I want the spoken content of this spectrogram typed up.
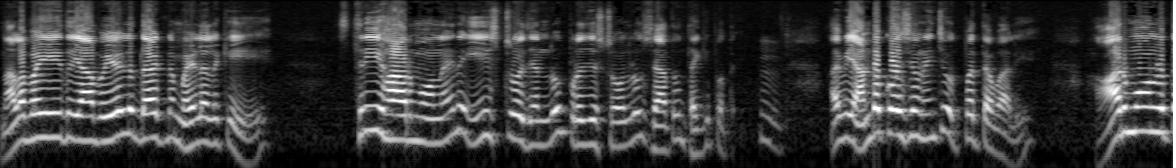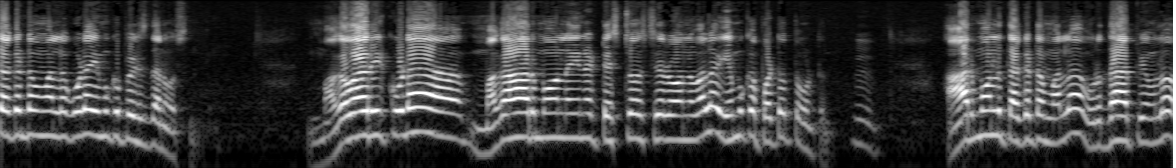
నలభై ఐదు యాభై ఏళ్ళు దాటిన మహిళలకి స్త్రీ హార్మోన్ అయిన ఈస్ట్రోజన్లు ప్రొజెస్ట్రోన్లు శాతం తగ్గిపోతాయి. అవి అండకోశం నుంచి ఉత్పత్తి అవ్వాలి. హార్మోన్లు తగ్గడం వల్ల కూడా ఎముక పెలుసుదనం వస్తుంది. మగవారికి కూడా మగ హార్మోన్లు అయిన టెస్టోస్టెరోన్ వల్ల ఎముక పట్టుతూ ఉంటుంది. హార్మోన్లు తగ్గటం వల్ల వృద్ధాప్యంలో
